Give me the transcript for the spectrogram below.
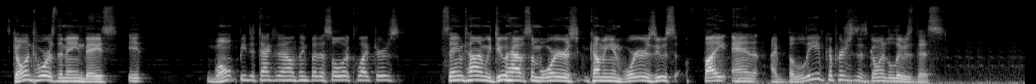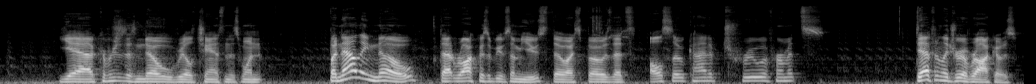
It's going towards the main base. It won't be detected, I don't think, by the solar collectors. Same time, we do have some warriors coming in. Warrior Zeus fight, and I believe Capricis is going to lose this. Yeah, Capricis has no real chance in this one. But now they know that Rockos would be of some use, though I suppose that's also kind of true of Hermits. Definitely true of Rockos.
